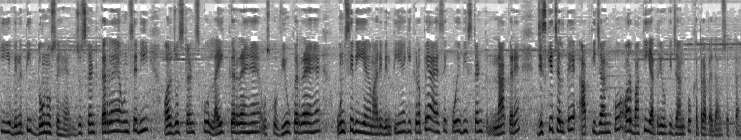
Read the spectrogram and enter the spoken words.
की ये विनती दोनों से है। जो स्टंट कर रहे हैं उनसे भी और जो स्टंट्स को लाइक कर रहे हैं उसको व्यू कर रहे हैं उनसे भी ये हमारी विनती है कि कृपया ऐसे कोई भी स्टंट ना करें जिसके चलते आपकी जान को और बाकी यात्रियों की जान को खतरा पैदा हो सकता है।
